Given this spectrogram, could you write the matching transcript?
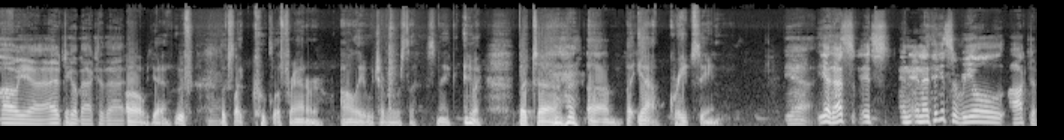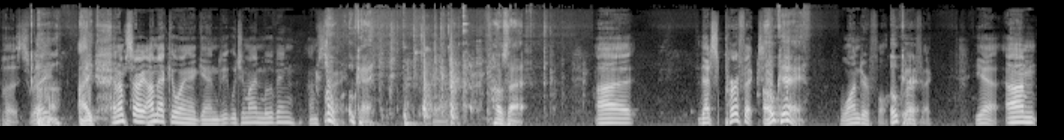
oh yeah, I have to go back to that. oh yeah, Oof. Yeah. looks like Kukla Fran or Ollie, whichever was the snake. Anyway, but uh, um, but yeah, great scene. Yeah, yeah, that's it's and and I think it's a real octopus, right? Uh-huh. I And I'm sorry, I'm echoing again. Would you mind moving? I'm oh sorry. okay. Yeah. How's that? Uh, that's perfect. Okay. Wonderful. Okay. Perfect. Yeah. Um.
